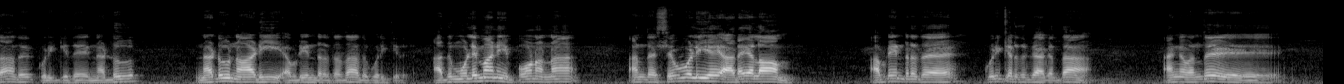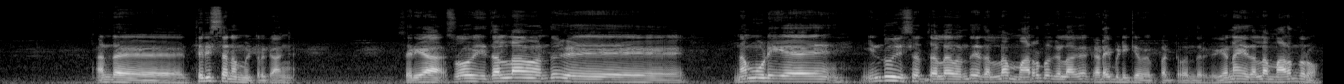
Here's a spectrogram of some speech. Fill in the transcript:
தான் அது குறிக்குது. நடு நடு நாடி அப்படின்றத தான் அது குறிக்குது. அது மூலயமா நீ போனோன்னா அந்த செவ்வொளியை அடையலாம் அப்படின்றத குறிக்கிறதுக்காகத்தான் அங்கே வந்து அந்த திரிசனம் விட்டுருக்காங்க. சரியா? ஸோ இதெல்லாம் வந்து நம்முடைய இந்துயிசத்தில் வந்து இதெல்லாம் மரபுகளாக கடைபிடிக்கப்பட்டு வந்திருக்கு. ஏன்னா இதெல்லாம் மறந்துடும்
